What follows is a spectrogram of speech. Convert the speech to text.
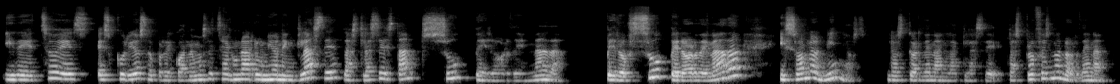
Y de hecho es, es curioso porque cuando hemos hecho alguna reunión en clase, las clases están súper ordenadas, pero súper ordenadas y son los niños los que ordenan la clase. Las profes no lo ordenan.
